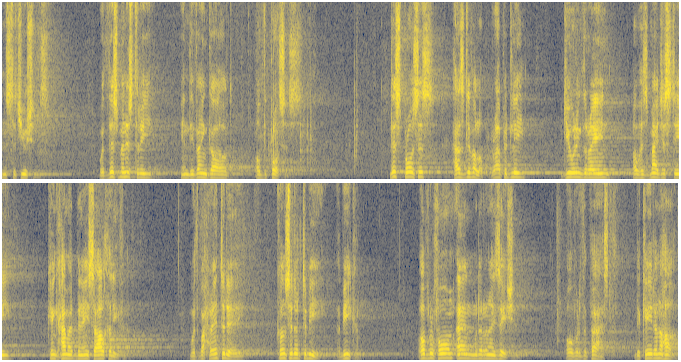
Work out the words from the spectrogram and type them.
institutions, with this ministry in the vanguard of the process. This process has developed rapidly during the reign of His Majesty King Hamad bin Isa Al Khalifa, with Bahrain today considered to be a beacon of reform and modernization over the past decade and a half.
